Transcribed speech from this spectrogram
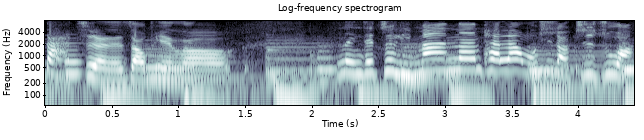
大自然的照片喽。那你在这里慢慢拍，让我去找蜘蛛网。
